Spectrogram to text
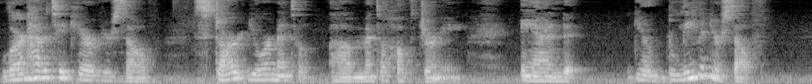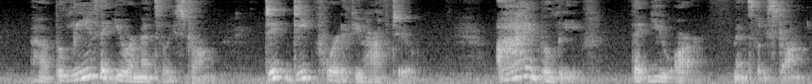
learn how to take care of yourself. Start your mental uh, mental health journey, and you know believe in yourself. Uh, believe that you are mentally strong. Dig deep for it if you have to. I believe that you are mentally strong.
